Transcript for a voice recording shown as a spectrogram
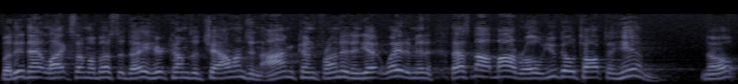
But isn't that like some of us today? Here comes a challenge and I'm confronted, and yet, wait a minute, that's not my role. You go talk to him. No.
